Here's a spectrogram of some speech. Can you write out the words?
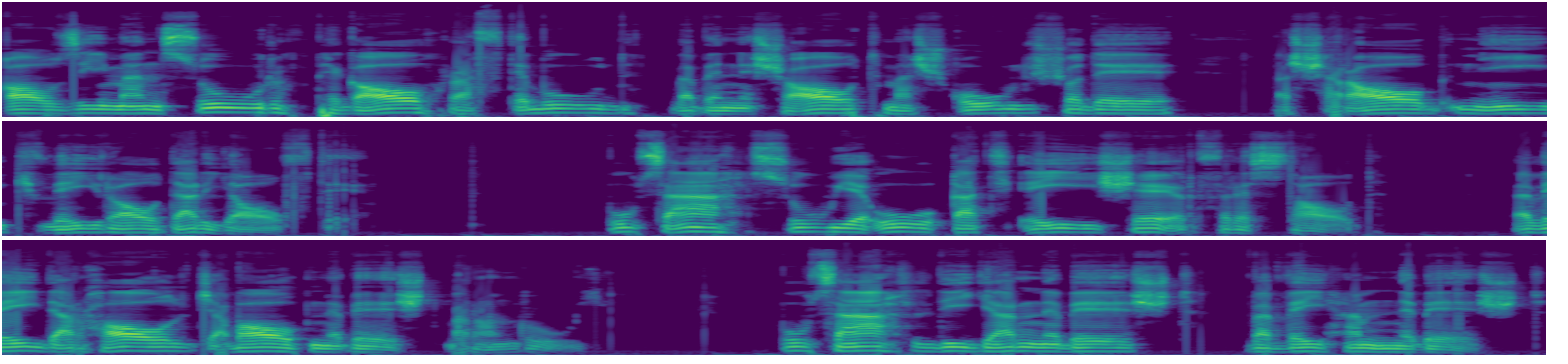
قاضی منصور پگاه رفته بود و به نشاط مشغول شده و شراب نیک وی را دریافته. بوسهل سوی او قطعی شعر فرستاد و وی در حال جواب نوشت بر آن روی. بوسهل دیگر نوشت و وی هم نوشت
